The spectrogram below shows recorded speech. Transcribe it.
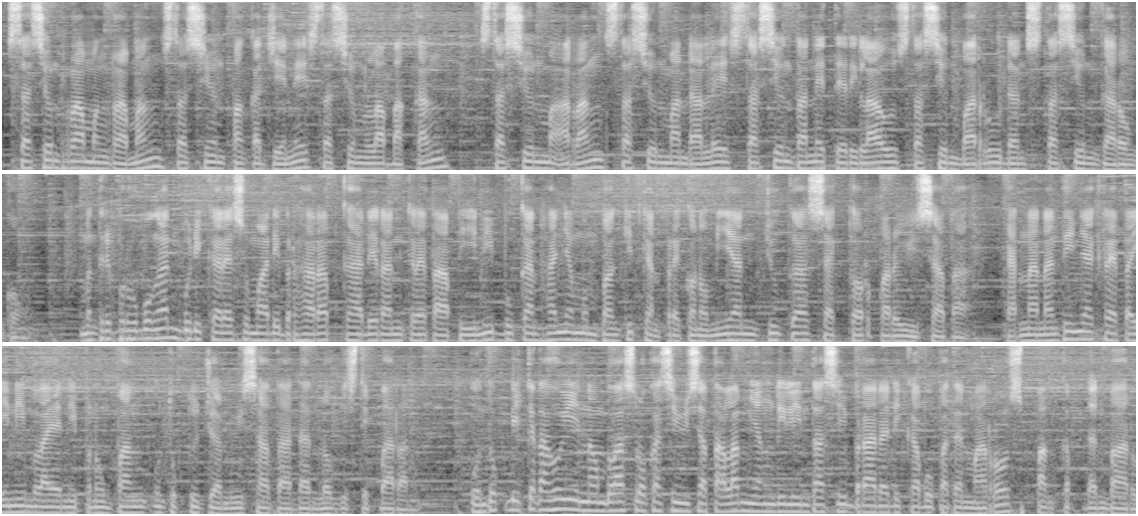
Stasiun Ramang-Ramang, Stasiun Pangkat Jene, Stasiun Labakang, Stasiun Maarang, Stasiun Mandale, Stasiun Tane Terilau, Stasiun Baru, dan Stasiun Garongkong. Menteri Perhubungan Budi Karya Sumadi berharap kehadiran kereta api ini bukan hanya membangkitkan perekonomian juga sektor pariwisata, karena nantinya kereta ini melayani penumpang untuk tujuan wisata dan logistik barang. Untuk diketahui, 16 lokasi wisata alam yang dilintasi berada di Kabupaten Maros, Pangkep, dan Baru.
